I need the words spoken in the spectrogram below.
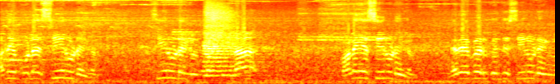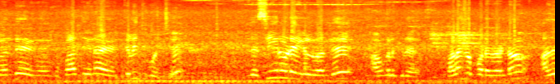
அதே போல் சீருடைகள். சீருடைகள் பார்த்தீங்கன்னா பழைய சீருடைகள். நிறைய பேருக்கு வந்து சீருடைகள் வந்து இங்கே பார்த்தீங்கன்னா கிழிஞ்சு போச்சு. இந்த சீருடைகள் வந்து அவங்களுக்கு வழங்கப்பட வேண்டும். அது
